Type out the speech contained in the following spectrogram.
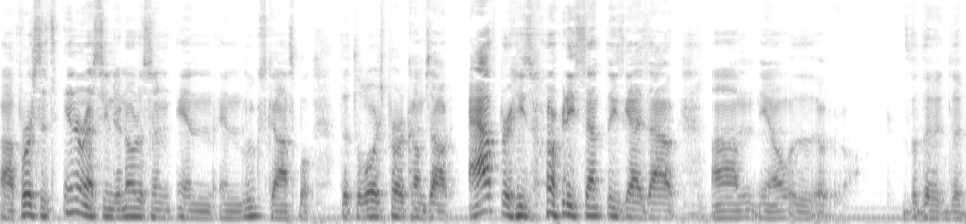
Uh, first, it's interesting to notice in, in in Luke's Gospel that the Lord's Prayer comes out after He's already sent these guys out. Um, you know, the the, the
